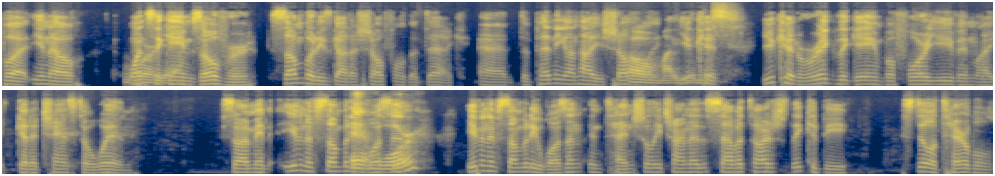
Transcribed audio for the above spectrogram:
But you know, once War, the yeah. game's over, somebody's got to shuffle the deck, and depending on how you shuffle Oh it, you could you could rig the game before you even like get a chance to win. So I mean, even if somebody At wasn't, war? even if somebody wasn't intentionally trying to sabotage, they could be still a terrible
